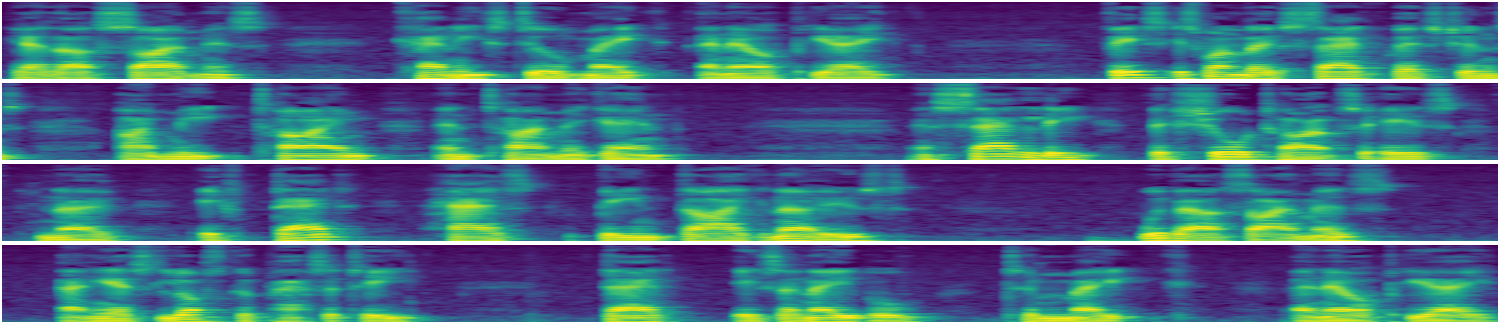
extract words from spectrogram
he has Alzheimer's. Can he still make an LPA? This is one of those sad questions I meet time and time again. And sadly, the short answer is no. If dad has been diagnosed with Alzheimer's and he has lost capacity, dad is unable to make an LPA.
